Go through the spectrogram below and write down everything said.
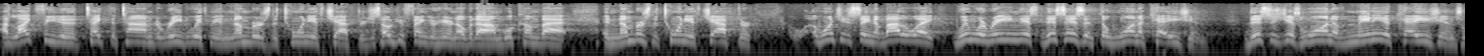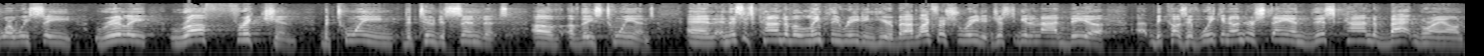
I'd like for you to take the time to read with me in Numbers, the 20th chapter. Just hold your finger here in Obadiah, and we'll come back. In Numbers, the 20th chapter, I want you to see now, by the way, when we're reading this, this isn't the one occasion. This is just one of many occasions where we see really rough friction between the two descendants of, of these twins. And, and this is kind of a lengthy reading here, but I'd like for us to read it just to get an idea. Uh, because if we can understand this kind of background,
